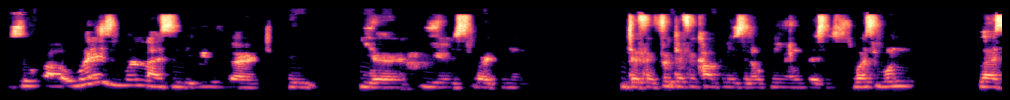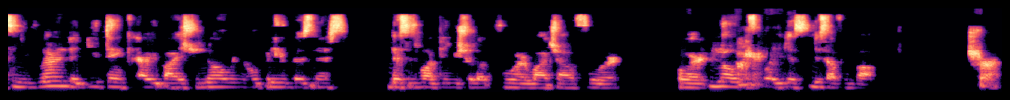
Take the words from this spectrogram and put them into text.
So, uh, what is one lesson that you've learned in your years working in different for different companies and opening your own businesses? What's one lesson you've learned that you think everybody should know when opening a business this is one thing you should look for, watch out for, or know okay. before you get yourself involved. Sure.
